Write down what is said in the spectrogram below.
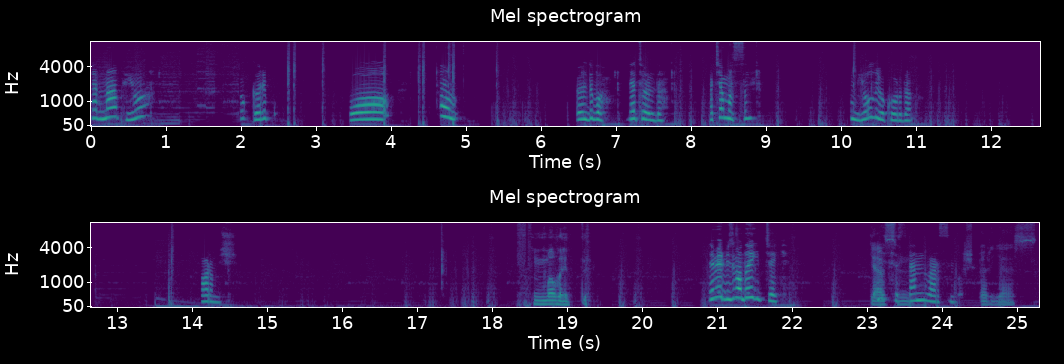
Ne yapıyor? Çok garip. Oo. Ol. Öldü bu. Net öldü. Kaçamazsın. Yol yok orada. Varmış. Mal etti. Demir bizim adaya gidecek. Gelsin. sen varsın. Boşver gelsin.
